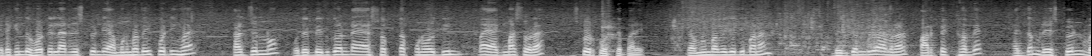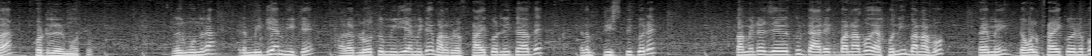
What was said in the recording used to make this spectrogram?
এটা কিন্তু হোটেল আর রেস্টুরেন্টে এমনভাবেই কোটিং হয়। তার জন্য ওদের বেবিকর্নটা এক সপ্তাহ পনেরো দিন বা এক মাস ওরা স্টোর করতে পারে। তেমনভাবে যদি বানান বেবিকর্নগুলো আপনার পারফেক্ট হবে, একদম রেস্টুরেন্ট বা হোটেলের মতো। বন্ধুরা, এটা মিডিয়াম হিটে আর লো টু মিডিয়াম হিটে ভালো করে ফ্রাই করে নিতে হবে, একদম ক্রিস্পি করে। তো আমি এটা যেহেতু ডাইরেক্ট বানাবো, এখনই বানাবো, তাই আমি ডবল ফ্রাই করে নেব।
